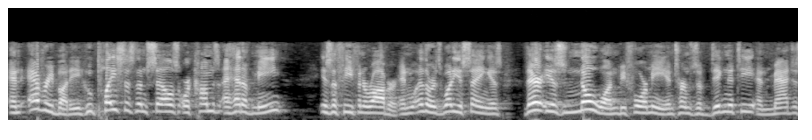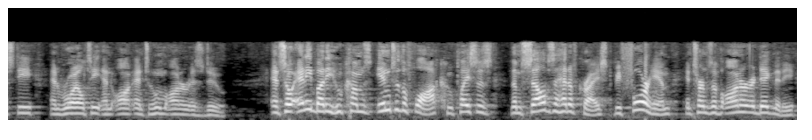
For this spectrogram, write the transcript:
And everybody who places themselves or comes ahead of me is a thief and a robber. And in other words, what he is saying is, there is no one before me in terms of dignity and majesty and royalty and, and to whom honor is due. And so anybody who comes into the flock, who places themselves ahead of Christ, before Him, in terms of honor or dignity,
